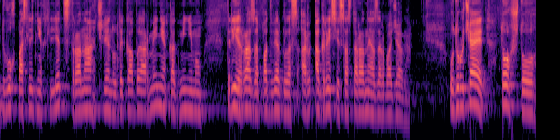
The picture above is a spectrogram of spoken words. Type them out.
двух последних лет страна, член УДКБ Армения, как минимум три раза подверглась агрессии со стороны Азербайджана – Удручает то, что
